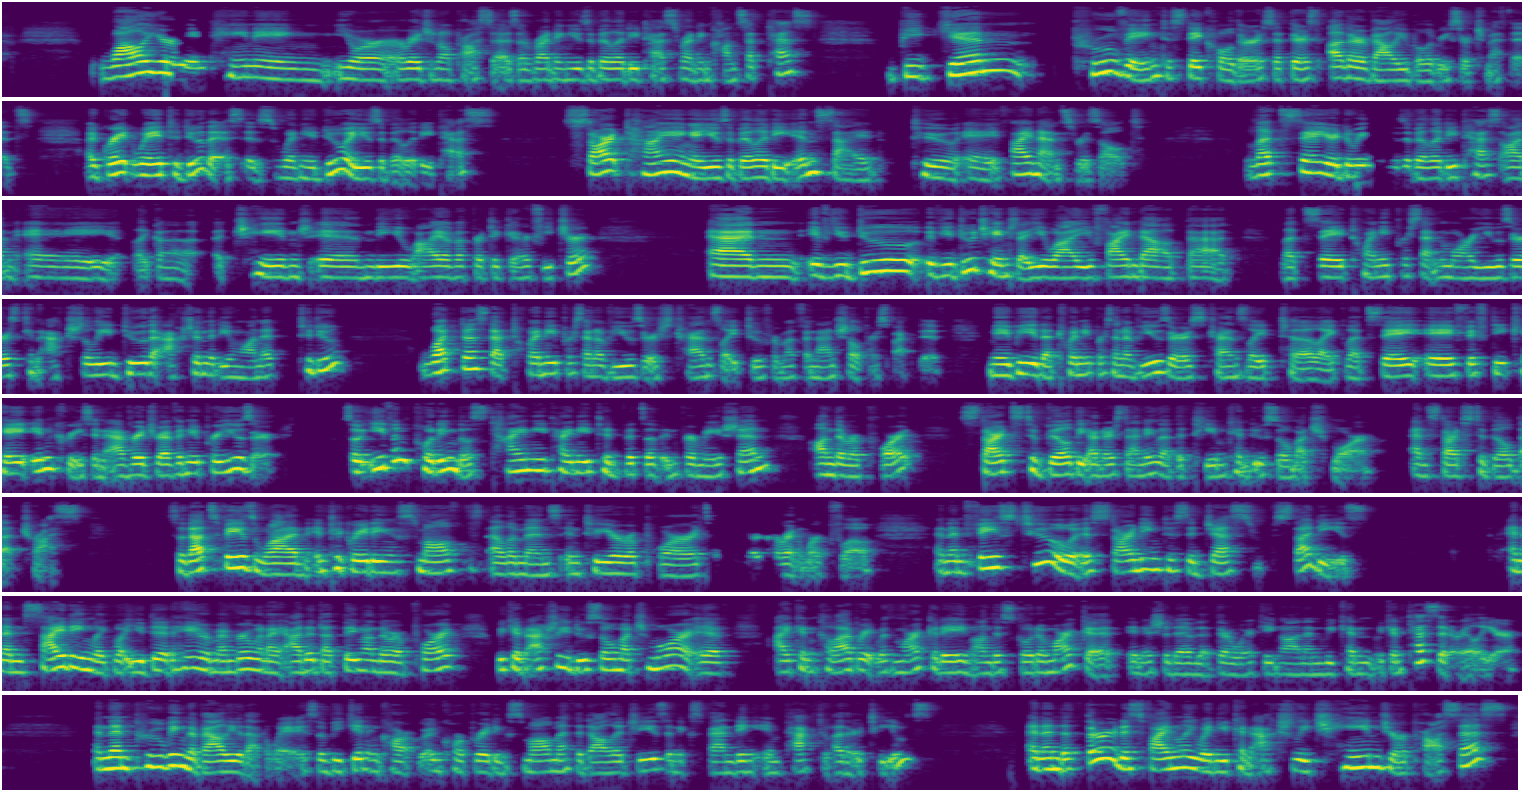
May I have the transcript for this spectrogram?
While you're maintaining your original process of running usability tests, running concept tests, begin proving to stakeholders that there's other valuable research methods. A great way to do this is when you do a usability test, start tying a usability insight to a finance result. Let's say you're doing a usability test on a like a, a change in the ui of a particular feature. And if you do if you do change that ui you find out that let's say 20% more users can actually do the action that you want it to do what does that 20% of users translate to from a financial perspective maybe that 20% of users translate to like let's say a 50k increase in average revenue per user so even putting those tiny, tiny tidbits of information on the report starts to build the understanding that the team can do so much more and starts to build that trust. So that's phase one, integrating small elements into your reports, current workflow. And then phase two is starting to suggest studies and then citing like what you did. Hey remember when i added that thing on the report? We can actually do so much more if i can collaborate with marketing on this go to market initiative that they're working on and we can we can test it earlier. And then proving the value that way. So begin inco- incorporating small methodologies and expanding impact to other teams. And then the third is finally when you can actually change your process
